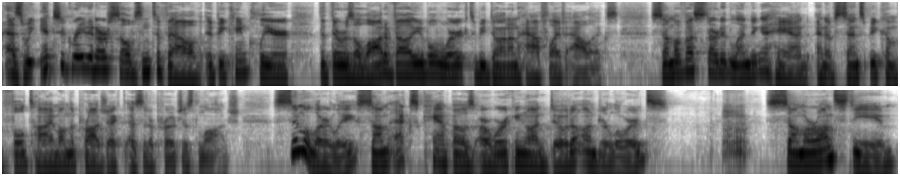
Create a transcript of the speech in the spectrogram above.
As we integrated ourselves into Valve, it became clear that there was a lot of valuable work to be done on Half Life Alyx. Some of us started lending a hand and have since become full time on the project as it approaches launch. Similarly, some ex Campos are working on Dota Underlords, some are on Steam,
